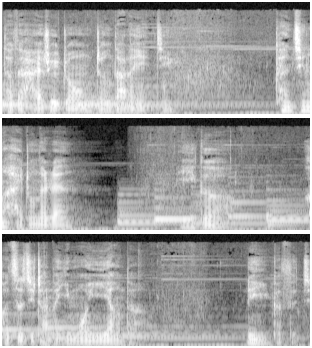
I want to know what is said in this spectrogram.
他在海水中睁大了眼睛，看清了海中的人。一个和自己长得一模一样的另一个自己，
